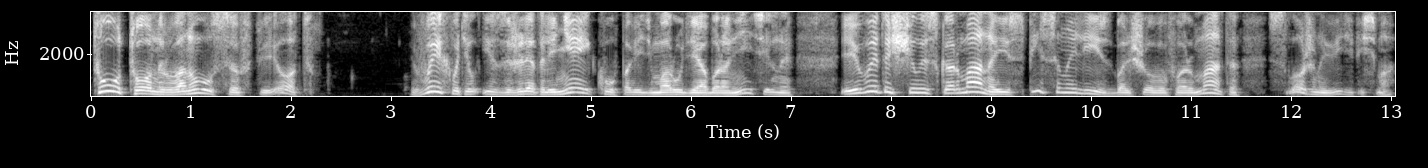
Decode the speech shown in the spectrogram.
Тут он рванулся вперед, выхватил из-за жилета линейку, по-видимому, орудие оборонительное, и вытащил из кармана исписанный лист большого формата, сложенный в виде письма.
